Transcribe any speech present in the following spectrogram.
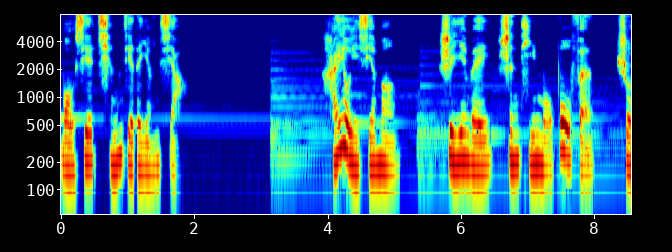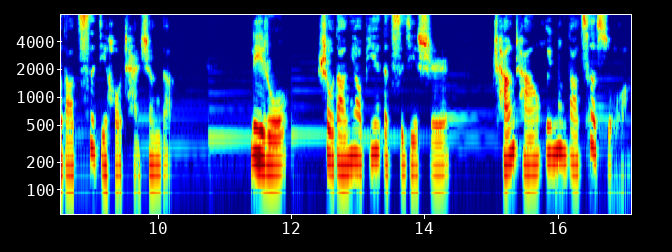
某些情节的影响。还有一些梦，是因为身体某部分受到刺激后产生的，例如受到尿憋的刺激时，常常会梦到厕所。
